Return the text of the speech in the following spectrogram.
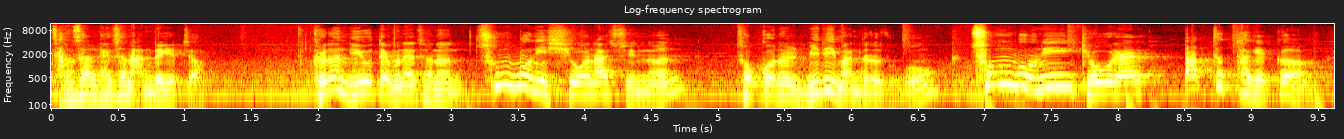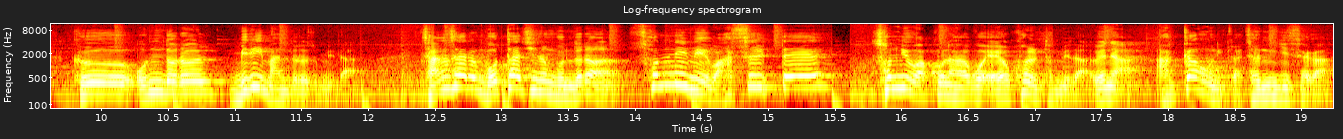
장사를 해서는 안 되겠죠. 그런 이유 때문에 저는 충분히 시원할 수 있는 조건을 미리 만들어주고 충분히 겨울에 따뜻하게끔 그 온도를 미리 만들어줍니다. 장사를 못 하시는 분들은 손님이 왔을 때 손님 왔구나 하고 에어컨을 틉니다. 왜냐? 아까우니까 전기세가.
